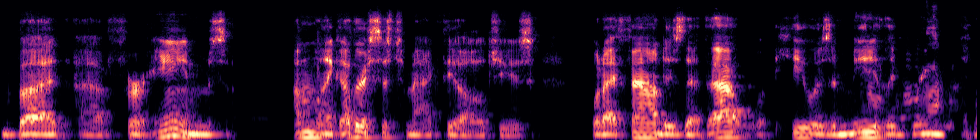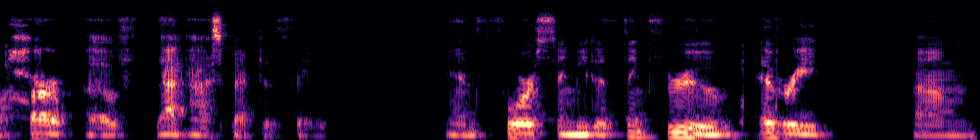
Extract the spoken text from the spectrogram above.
But uh, for Ames, unlike other systematic theologies, what I found is that that he was immediately bringing to the heart of that aspect of faith and forcing me to think through every um,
